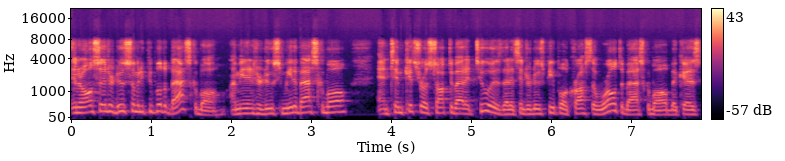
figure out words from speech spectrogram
and it also introduced so many people to basketball. I mean, it introduced me to basketball, and Tim Kitzrow's talked about it too. Is that it's introduced people across the world to basketball because,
